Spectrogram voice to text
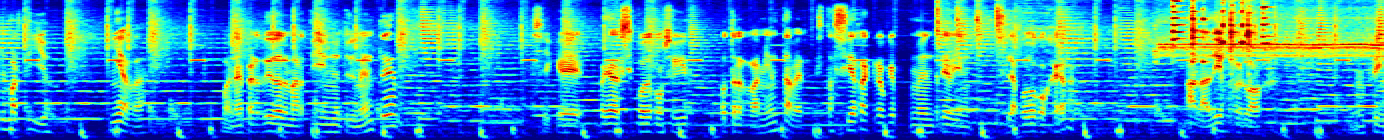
El martillo. Mierda. Bueno, he perdido el martillo inútilmente. Así que voy a ver si puedo conseguir otra herramienta. A ver, esta sierra creo que me vendría bien. Si la puedo coger. ¡Hala, adiós reloj! En fin.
